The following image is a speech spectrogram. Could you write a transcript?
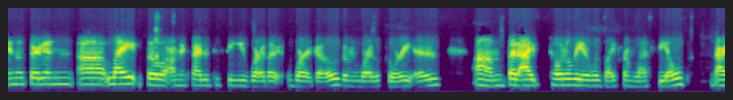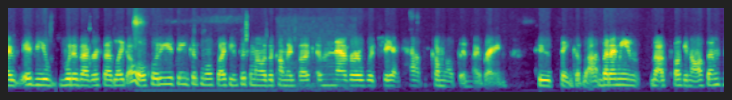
in a certain uh, light. So I'm excited to see where the where it goes and where the story is. Um, but I totally it was like from left field. I if you would have ever said like, oh, who do you think is most likely to come out with a comic book, and never would she have come up in my brain to think of that. But I mean, that's fucking awesome.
